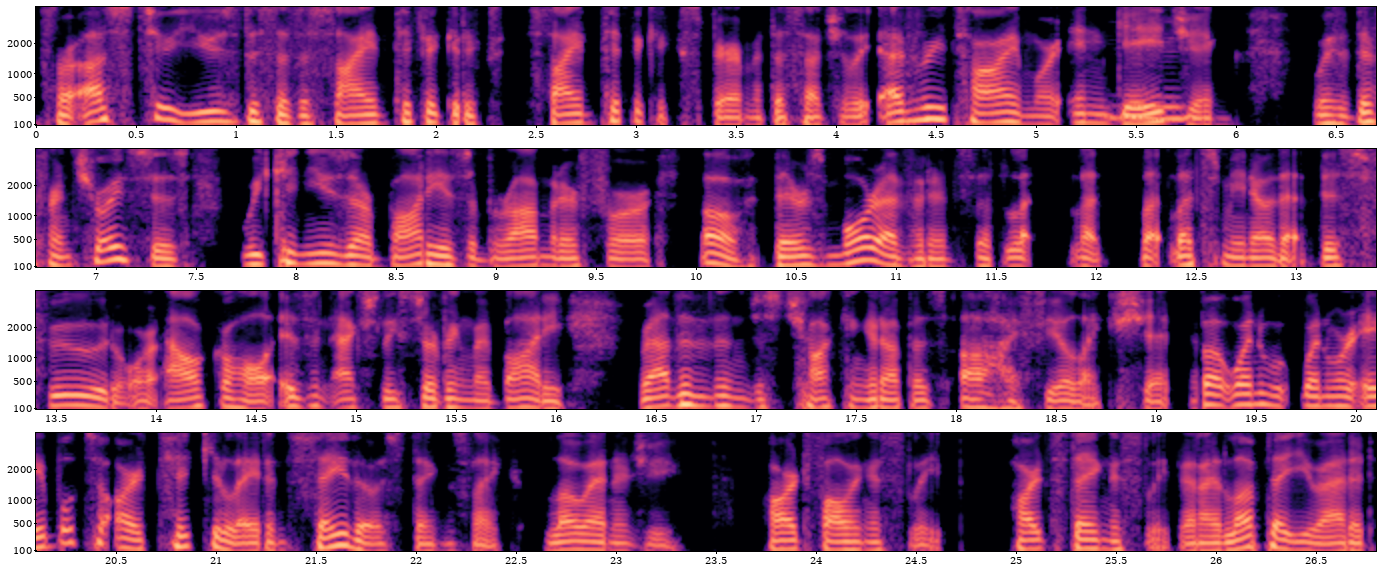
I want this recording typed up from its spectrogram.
for us to use this as a scientific scientific experiment essentially every time we're mm-hmm. engaging mm-hmm. with different choices we can use our body as a barometer for oh there's more evidence that let, let, let lets me know that this food or alcohol isn't actually serving my body rather than just chalking it up as oh i feel like shit but when when we're able to articulate and say those things like low energy hard falling asleep, hard staying asleep. And I love that you added,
